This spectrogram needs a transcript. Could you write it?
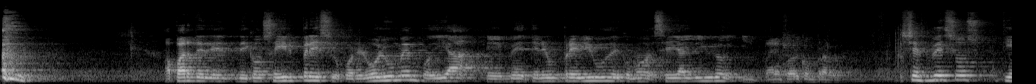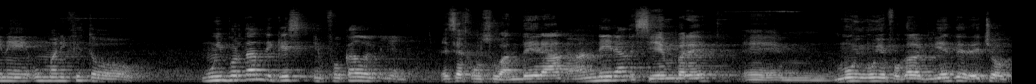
aparte de, conseguir precio por el volumen, podía eh, tener un preview de cómo sería el libro y para poder comprarlo. Jeff Bezos tiene un manifiesto muy importante que es enfocado al cliente. Esa es como su bandera, La bandera. de siempre, eh, muy, muy enfocado al cliente. De hecho,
